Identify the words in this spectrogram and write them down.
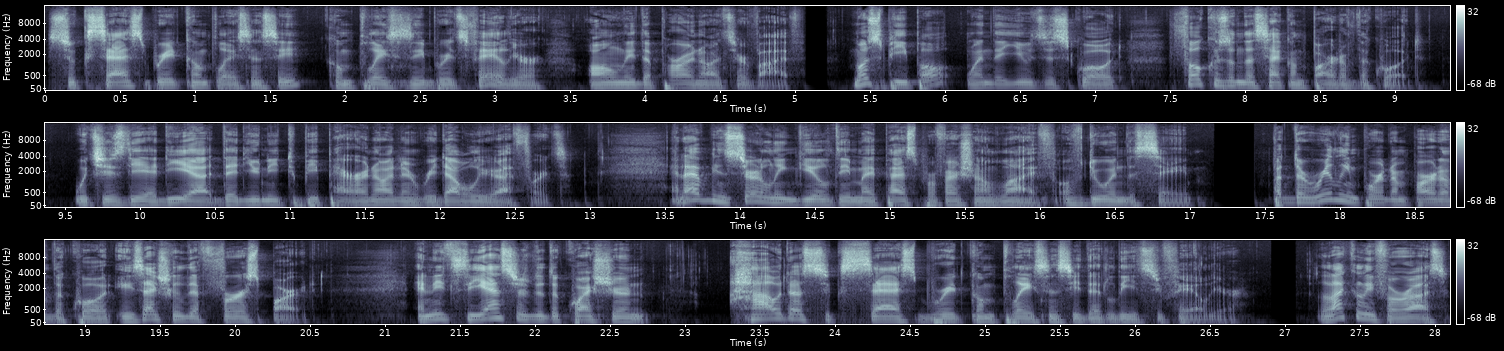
Success breeds complacency, complacency breeds failure, only the paranoid survive. Most people, when they use this quote, focus on the second part of the quote, which is the idea that you need to be paranoid and redouble your efforts. And I've been certainly guilty in my past professional life of doing the same. But the really important part of the quote is actually the first part. And it's the answer to the question how does success breed complacency that leads to failure? Luckily for us,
